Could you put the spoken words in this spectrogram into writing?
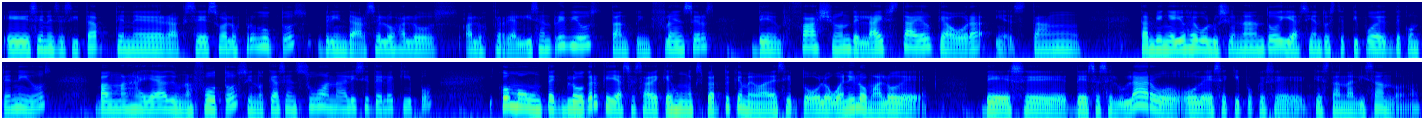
eh, se necesita tener acceso a los productos, brindárselos a los, a los que realizan reviews, tanto influencers de fashion, de lifestyle, que ahora están también ellos evolucionando y haciendo este tipo de, de contenidos, van más allá de una foto, sino que hacen su análisis del equipo, y como un tech blogger que ya se sabe que es un experto y que me va a decir todo lo bueno y lo malo de, de, ese, de ese celular o, de ese equipo que, se, que está analizando, ¿no?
